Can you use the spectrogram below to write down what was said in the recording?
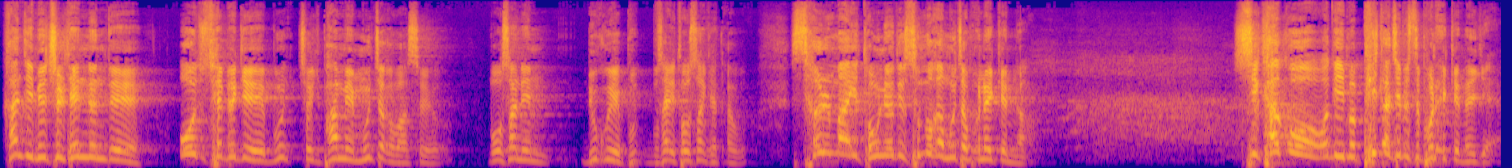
간지 며칠 됐는데 어제 새벽에 문, 저기 밤에 문자가 왔어요. 모사님 미국에 무사히 도착했다고. 설마 이 어디 숨어가 문자 보냈겠나? 시카고 어디 뭐 피자 집에서 보냈겠나 이게?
